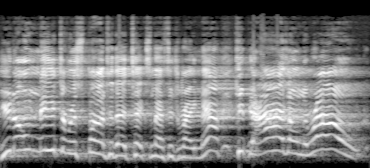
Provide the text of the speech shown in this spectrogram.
You don't need to respond to that text message right now. Keep your eyes on the road.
